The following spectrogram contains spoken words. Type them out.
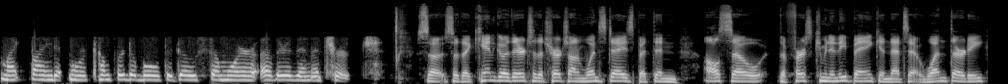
might find it more comfortable to go somewhere other than a church. So so they can go there to the church on Wednesdays, but then also the First Community Bank and that's at 1:30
